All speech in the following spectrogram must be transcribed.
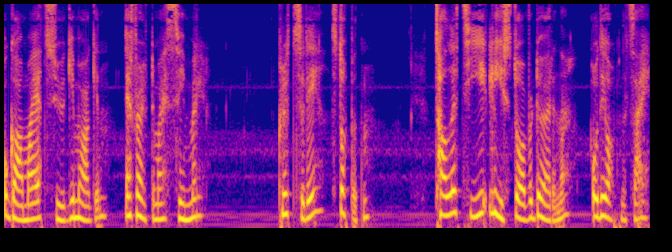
og ga meg et sug i magen. Jeg følte meg svimmel. Plutselig stoppet den. Tallet ti lyste over dørene, og de åpnet seg.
